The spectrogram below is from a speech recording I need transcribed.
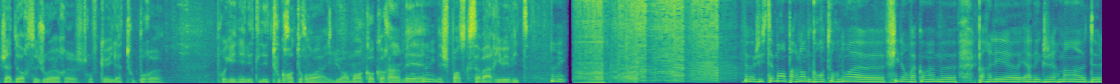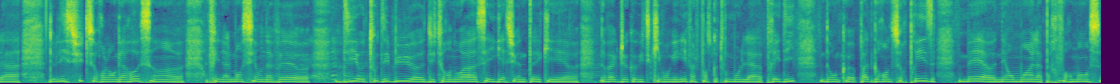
j'adore ce joueur. Je trouve qu'il a tout pour, euh, pour gagner les, tout grands tournois. Il lui en manque encore un, mais, mais je pense que ça va arriver vite. Ben, justement, en parlant de grands tournois, euh, Phil, on va quand même euh, parler avec Germain de de l'issue de ce Roland Garros. Hein. finalement, si on avait dit au tout début du tournoi, c'est Iga Swiatek et Novak Djokovic qui vont gagner. Enfin, je pense que tout le monde l'a prédit, donc pas de grande surprise. Mais néanmoins, la performance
